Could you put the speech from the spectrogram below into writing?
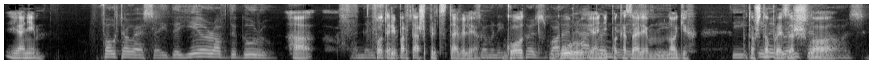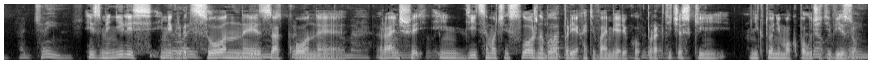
И они а, фоторепортаж представили, год гуру, и они показали многих. Потому что произошло? Изменились иммиграционные законы. Раньше индийцам очень сложно было приехать в Америку. Практически никто не мог получить визу.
